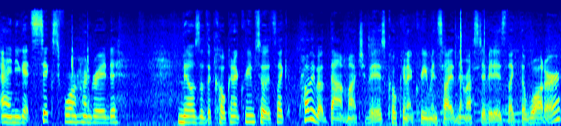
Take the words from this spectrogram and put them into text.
and you get six 400 mils of the coconut cream. So it's like probably about that much of it is coconut cream inside, and the rest of it is like the water.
